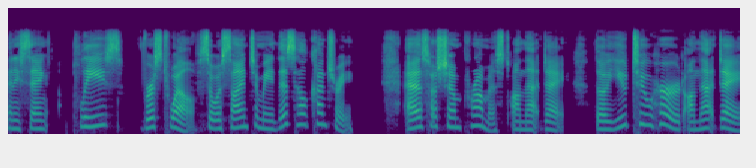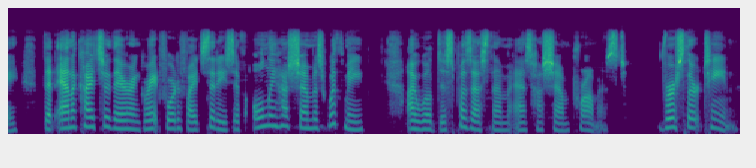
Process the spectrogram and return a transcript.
And he's saying, Please, verse 12, so assign to me this hill country as Hashem promised on that day. Though you too heard on that day that Anakites are there in great fortified cities, if only Hashem is with me, I will dispossess them as Hashem promised. Verse 13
